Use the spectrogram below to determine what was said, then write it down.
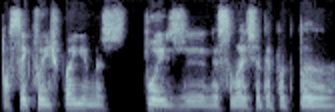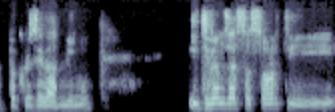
Pá, sei que foi em Espanha, mas depois uh, se deixa até para, para, para curiosidade minha. E tivemos essa sorte e,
